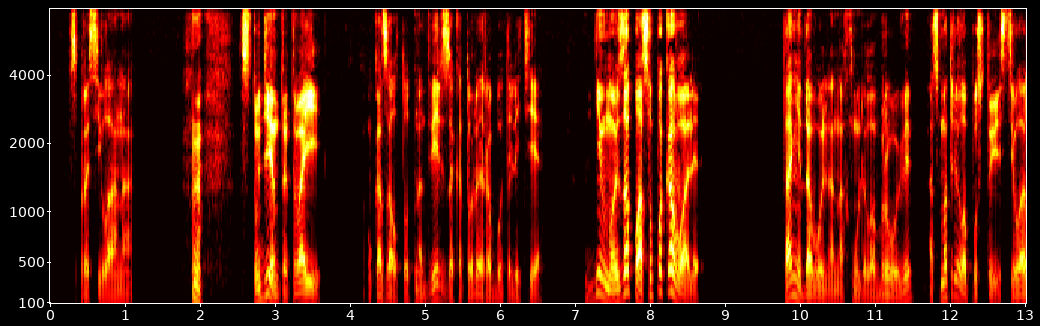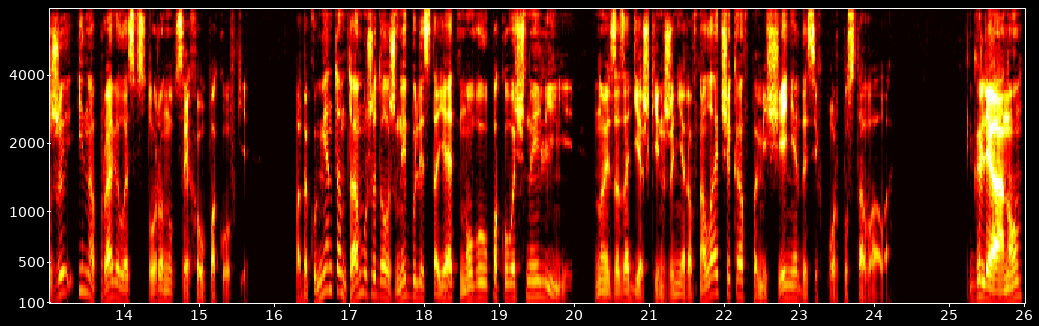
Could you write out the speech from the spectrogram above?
— спросила она. «Хм, студенты твои!» — указал тот на дверь, за которой работали те. «Дневной запас упаковали!» Та недовольно нахмурила брови, осмотрела пустые стеллажи и направилась в сторону цеха упаковки. По документам там уже должны были стоять новые упаковочные линии — но из-за задержки инженеров-наладчиков помещение до сих пор пустовало. «Гляну»,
